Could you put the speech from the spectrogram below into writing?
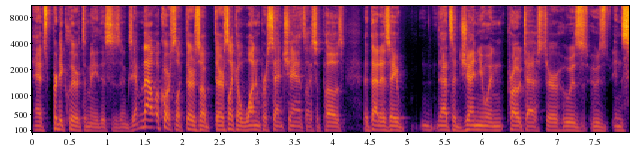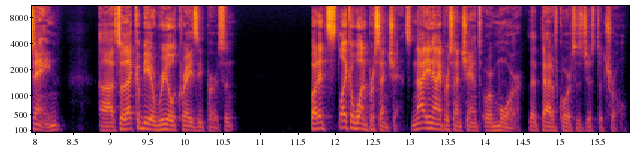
and it's pretty clear to me this is an example. Now, of course, look, there's a there's like a one percent chance, I suppose, that that is a that's a genuine protester who is who's insane. Uh, so that could be a real crazy person. But it's like a 1% chance, 99% chance or more that that, of course, is just a troll.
